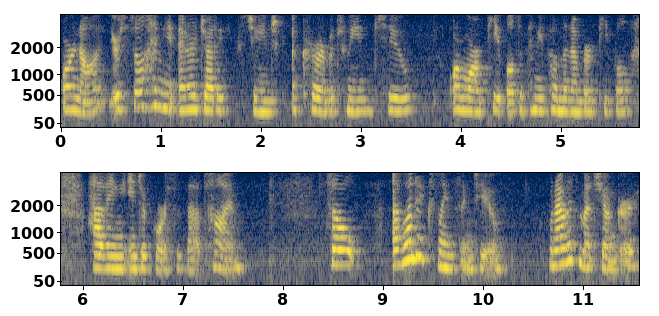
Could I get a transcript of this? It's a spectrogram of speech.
or not, you're still having an energetic exchange occur between two or more people, depending upon the number of people having intercourse at that time. So I want to explain something to you. When I was much younger,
